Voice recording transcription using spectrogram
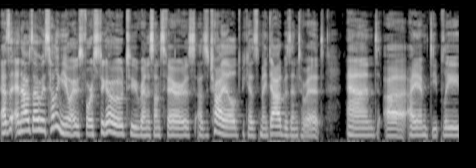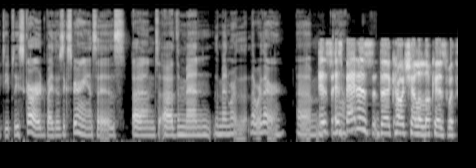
As and as I was telling you, I was forced to go to Renaissance fairs as a child because my dad was into it and uh, I am deeply, deeply scarred by those experiences and uh, the men, the men were that were there. Um, as yeah. as bad as the Coachella look is with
